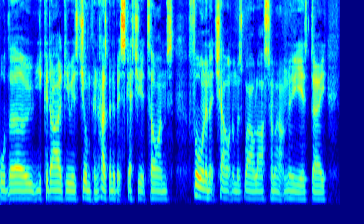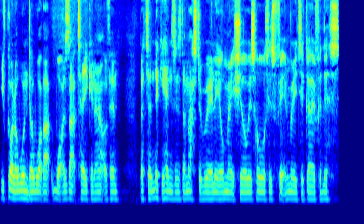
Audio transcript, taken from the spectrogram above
although you could argue his jumping has been a bit sketchy at times. Falling at Cheltenham as well last time out on New Year's Day. You've got to wonder what that what has that taken out of him. But uh, Nicky Henderson's the master really. He'll make sure his horse is fit and ready to go for this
